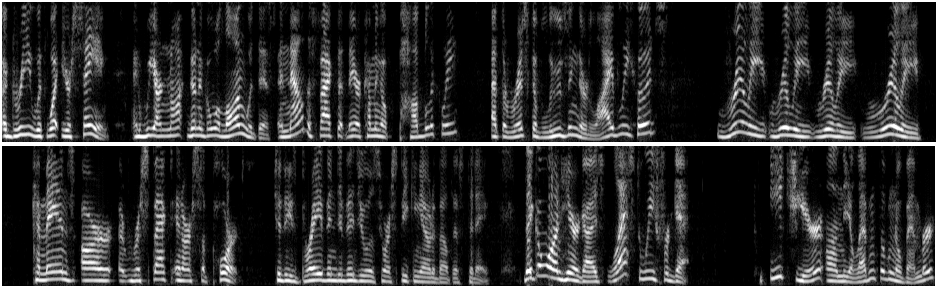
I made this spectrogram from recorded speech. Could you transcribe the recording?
agree with what you're saying, and we are not going to go along with this. And now the fact that they are coming out publicly at the risk of losing their livelihoods really, really, really, really commands our respect and our support to these brave individuals who are speaking out about this today. They go on here, guys, lest we forget. Each year on the 11th of November,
